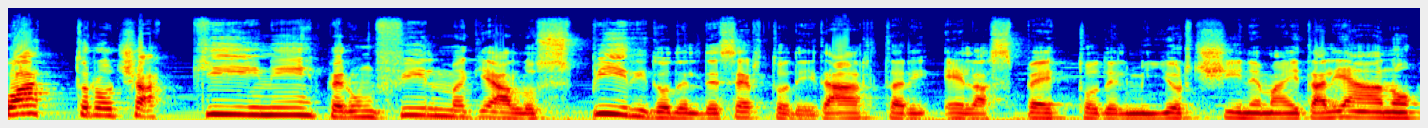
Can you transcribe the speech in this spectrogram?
Quattro ciacchini per un film che ha lo spirito del deserto dei tartari e l'aspetto del miglior cinema italiano,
